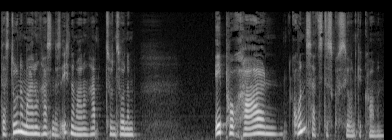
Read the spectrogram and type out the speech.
dass du eine Meinung hast und dass ich eine Meinung habe, zu so einem epochalen Grundsatzdiskussion gekommen.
